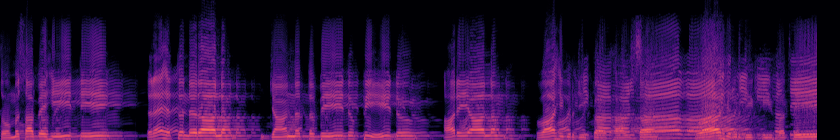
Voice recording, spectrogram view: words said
ਤੁਮ ਸਭ ਹੀ ਤੇ ਰਹਿਤ ਨਿਰਾਲਮ। ਜਾਣਤ ਵੇਦ ਭੇਦ। ਅਰਿ ਆਲਮ। ਵਾਹਿਗੁਰੂ ਜੀ ਕਾ ਖਾਲਸਾ। ਵਾਹਿਗੁਰੂ ਜੀ ਕੀ ਫਤਿਹ।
